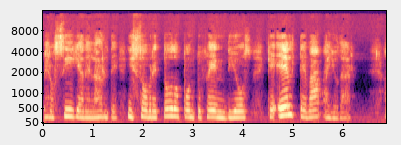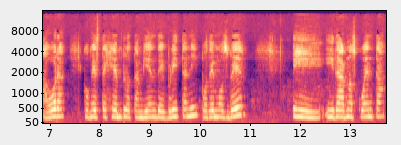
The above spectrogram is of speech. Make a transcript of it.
Pero sigue adelante y sobre todo pon tu fe en Dios, que Él te va a ayudar. Ahora, con este ejemplo también de Brittany, podemos ver eh, y darnos cuenta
